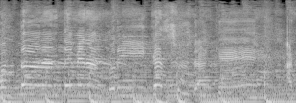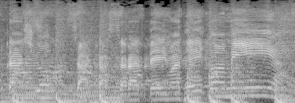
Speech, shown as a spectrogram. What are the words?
本当なんてメランコリーがすだけ。私を逆さらって今テイコミ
